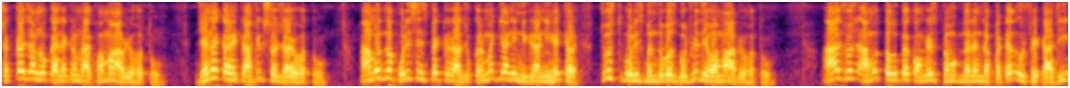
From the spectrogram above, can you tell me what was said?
ચક્કાજામનો કાર્યક્રમ રાખવામાં આવ્યો હતો, જેના કારણે ટ્રાફિક સર્જાયો હતો. આમોદના પોલીસ ઇન્સ્પેક્ટર રાજુ કર્મકિયાની નિગરાની હેઠળ ચુસ્ત પોલીસ બંદોબસ્ત ગોઠવી દેવામાં આવ્યો હતો. આજ રોજ આમોદ તાલુકા કોંગ્રેસ પ્રમુખ નરેન્દ્ર પટેલ ઉર્ફે કાજી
